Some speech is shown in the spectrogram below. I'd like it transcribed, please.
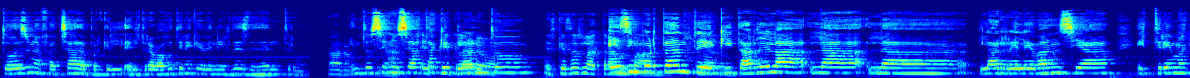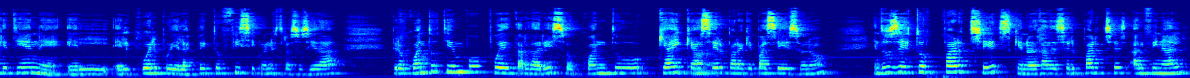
todo es una fachada porque el, el trabajo tiene que venir desde dentro. Claro. Entonces no sé hasta Es qué que, claro, punto... Es que esa es la trampa. Es importante quitarle la, la, la, la relevancia extrema que tiene el, el cuerpo y el aspecto físico en nuestra sociedad, pero ¿cuánto tiempo puede tardar eso? ¿Cuánto, ¿Qué hay que hacer para que pase eso? ¿no? Entonces estos parches, que no dejan de ser parches, al final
